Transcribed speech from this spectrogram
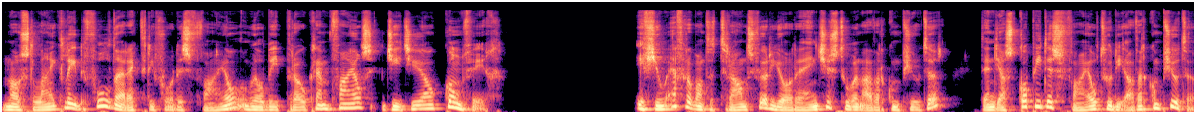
Most likely the full directory for this file will be program files gto config. If you ever want to transfer your ranges to another computer, then just copy this file to the other computer.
